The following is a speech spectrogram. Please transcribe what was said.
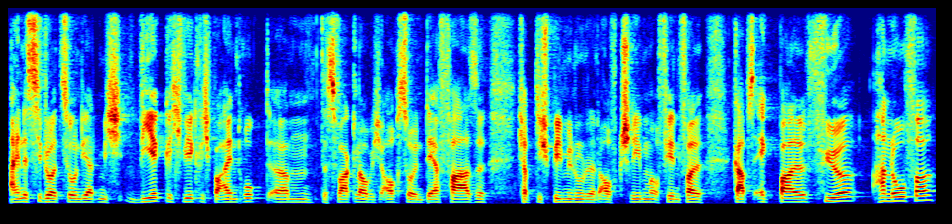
eine Situation, die hat mich wirklich, wirklich beeindruckt. Ähm, das war, glaube ich, auch so in der Phase. Ich habe die Spielminute nicht aufgeschrieben. Auf jeden Fall gab es Eckball für Hannover.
